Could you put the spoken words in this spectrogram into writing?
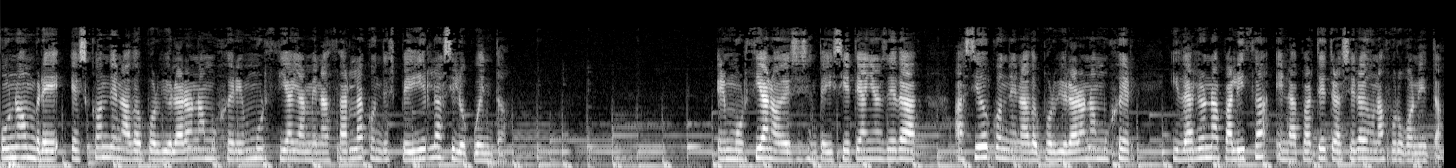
Un hombre es condenado por violar a una mujer en Murcia y amenazarla con despedirla si lo cuenta. El murciano de 67 años de edad ha sido condenado por violar a una mujer y darle una paliza en la parte trasera de una furgoneta.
